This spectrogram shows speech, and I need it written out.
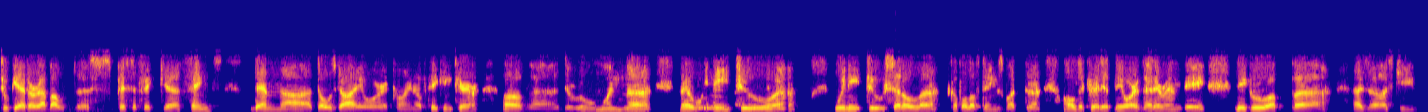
together about the specific uh, things. Then uh, those guys are kind of taking care of uh, the room when uh, uh, we need to uh, we need to settle a couple of things. But uh, all the credit, they are a veteran. They they grew up uh, as a ski,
